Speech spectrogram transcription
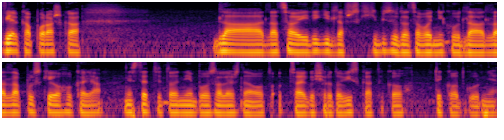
wielka porażka dla, dla całej ligi, dla wszystkich kibiców, dla zawodników, dla, dla, dla polskiego hokeja. Niestety to nie było zależne od, od całego środowiska, tylko, tylko odgórnie.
